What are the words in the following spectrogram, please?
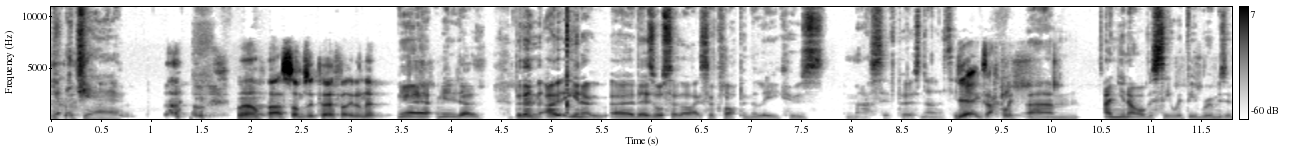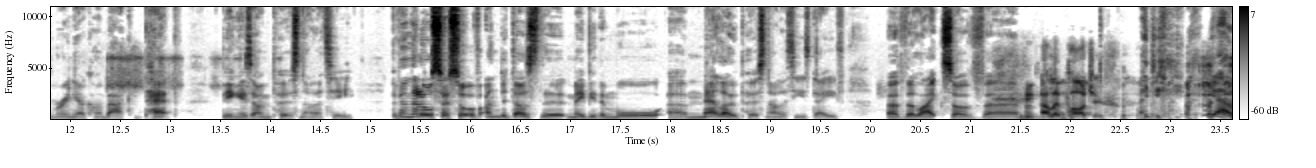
Get the chair. Well, that sums it perfectly, doesn't it? Yeah, I mean, it does. But then, uh, you know, uh, there's also the likes of Klopp in the league who's a massive personality. Yeah, exactly. Um, and, you know, obviously with the rumours of Mourinho coming back and Pep being his own personality. But then that also sort of underdoes the maybe the more uh, mellow personalities, Dave, of the likes of um, Alan Pardew. yeah,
